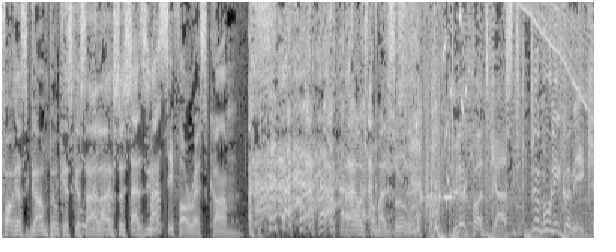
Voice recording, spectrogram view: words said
Forrest Gump. Qu'est-ce que ça a l'air, ceci Ça dit. se passe, c'est Forrest Gump. ah non, je suis pas mal sûr. là. Le podcast Debout les comiques.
